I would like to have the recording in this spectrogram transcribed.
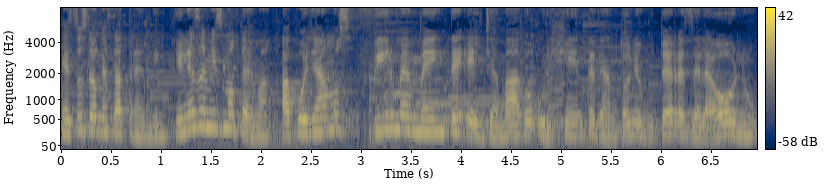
Esto es lo que está trending. Y en ese mismo tema, apoyamos firmemente el llamado urgente de Antonio Guterres de la ONU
